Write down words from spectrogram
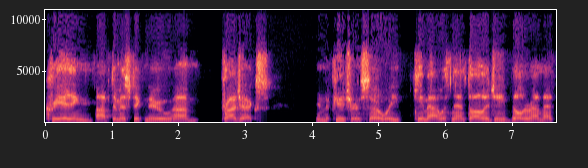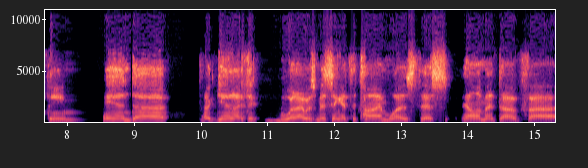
creating optimistic new um, projects in the future. So we came out with an anthology built around that theme. And uh, again, I think what I was missing at the time was this element of uh,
